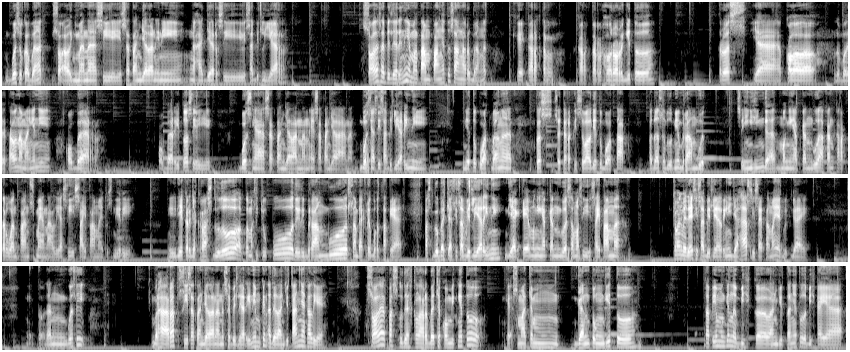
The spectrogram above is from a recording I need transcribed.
gue suka banget soal gimana si setan jalan ini ngehajar si sabit liar. Soalnya sabit liar ini emang tampangnya tuh sangar banget kayak karakter karakter horor gitu. Terus ya kalau lo boleh tahu namanya nih kobar. Kobar itu si bosnya setan jalanan eh setan jalanan bosnya si sabit liar ini. Dia tuh kuat banget. Terus secara visual dia tuh botak padahal sebelumnya berambut. Sehingga mengingatkan gue akan karakter One Punch Man alias si Saitama itu sendiri. Jadi dia kerja keras dulu waktu masih cupu dari berambut sampai akhirnya botak ya. Pas gue baca si Sabit Liar ini ya kayak mengingatkan gue sama si Saitama. Cuman bedanya si Sabit Liar ini jahat si Saitama ya good guy. Gitu. Dan gue sih berharap si setan jalanan dan sabit liar ini mungkin ada lanjutannya kali ya soalnya pas udah kelar baca komiknya tuh kayak semacam gantung gitu. Tapi mungkin lebih ke lanjutannya tuh lebih kayak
